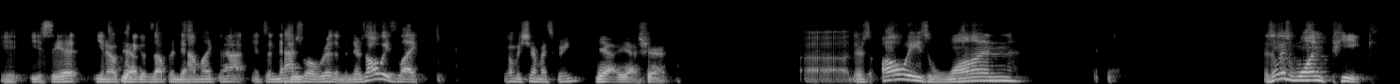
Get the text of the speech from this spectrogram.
You, you see it? You know, it kind of goes up and down like that. It's a Mm-hmm. natural rhythm, and there's always like. You want me to share my screen? Yeah, yeah, sure. uh, there's always one there's always one peak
